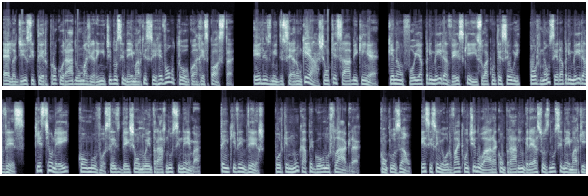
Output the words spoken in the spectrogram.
Ela disse ter procurado uma gerente do cinema que se revoltou com a resposta. Eles me disseram que acham que sabe quem é, que não foi a primeira vez que isso aconteceu e, por não ser a primeira vez, questionei, como vocês deixam-no entrar no cinema? Tem que vender, porque nunca pegou no flagra. Conclusão: esse senhor vai continuar a comprar ingressos no Cinemark,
